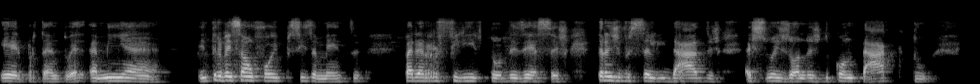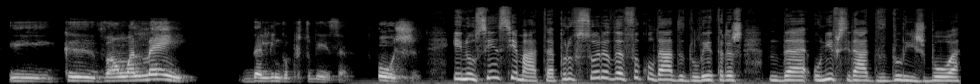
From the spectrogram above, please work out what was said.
É, portanto, é, a minha intervenção foi precisamente para referir todas essas transversalidades, as suas zonas de contacto e que vão além da língua portuguesa hoje. Inocência Mata, professora da Faculdade de Letras da Universidade de Lisboa,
